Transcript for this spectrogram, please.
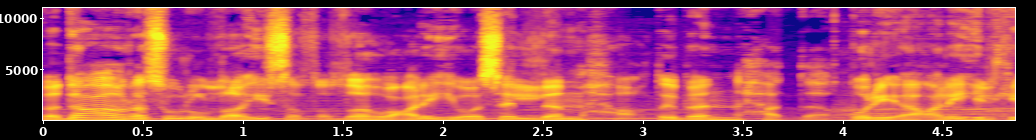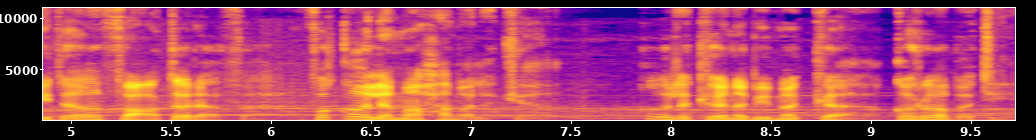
فدعا رسول الله صلى الله عليه وسلم حاطبا حتى قرئ عليه الكتاب فاعترف فقال ما حملك؟ قال كان بمكة قرابتي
